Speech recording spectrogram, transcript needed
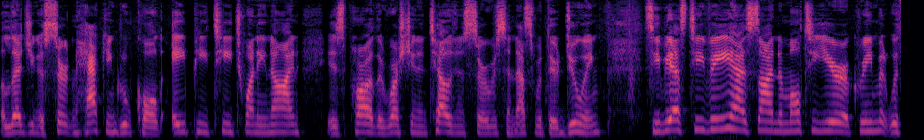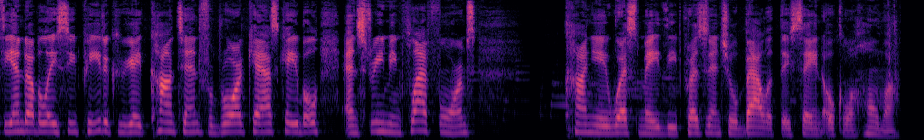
alleging a certain hacking group called APT 29 is part of the Russian intelligence service, and that's what they're doing. CBS TV has signed signed a multi year agreement with the NAACP to create content for broadcast, cable, and streaming platforms. Kanye West made the presidential ballot, they say, in Oklahoma.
